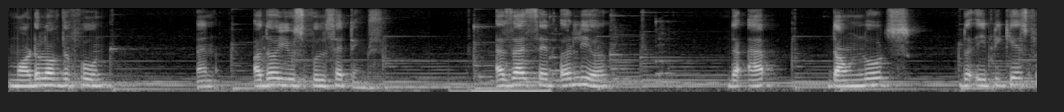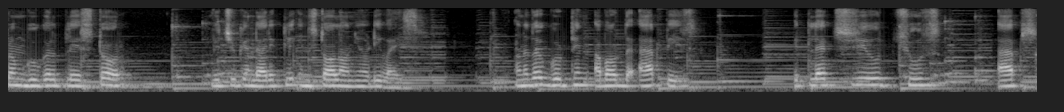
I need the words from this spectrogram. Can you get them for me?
model of the phone and other useful settings. As I said earlier, the app downloads the APKs from Google Play Store which you can directly install on your device. Another good thing about the app is it lets you choose apps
